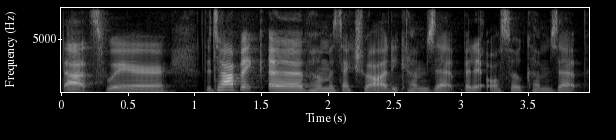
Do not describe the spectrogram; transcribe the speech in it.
that's where the topic of homosexuality comes up, but it also comes up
